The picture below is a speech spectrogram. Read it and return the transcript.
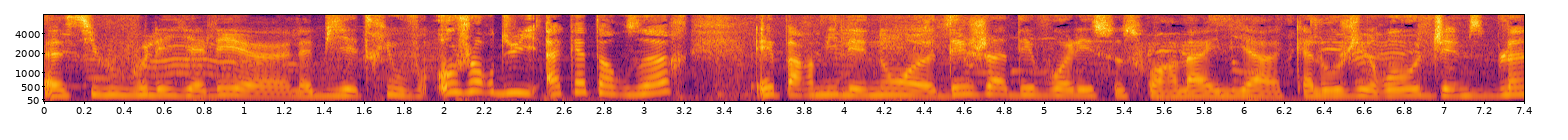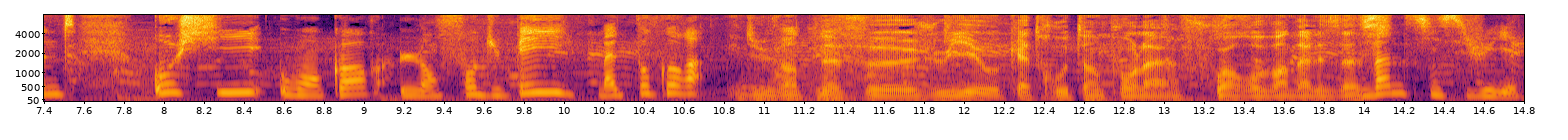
Euh, si vous voulez y aller, euh, la billetterie ouvre aujourd'hui à 14h. Et parmi les noms déjà dévoilés ce soir-là, il y a Calogero, James Blunt, Oshi ou encore l'enfant du pays, Matt Pokora. Du 29 juillet au 4 août hein, pour la foire au vin d'Alsace. 26 juillet.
